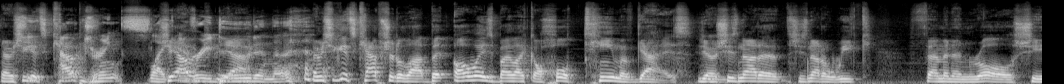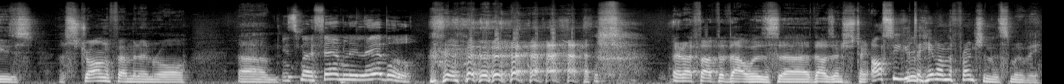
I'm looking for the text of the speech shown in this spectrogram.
you know, she, she gets out drinks like out- every dude yeah. in the. I mean, she gets captured a lot, but always by like a whole team of guys. You know, she's not a she's not a weak feminine role. She's a strong feminine role. it's my family label. And I thought that that was uh, that was interesting. Also, you get to hit on the French in this movie,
